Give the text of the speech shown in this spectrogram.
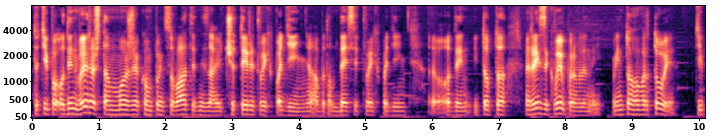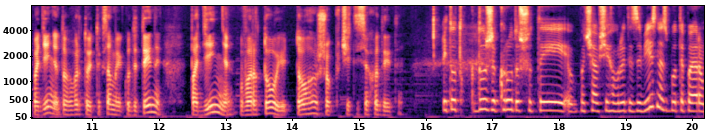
то, типу, один виграш там може компенсувати, не знаю, 4 твоїх падіння, або там 10 твоїх падінь е, один. І тобто ризик виправданий, він того вартує. Ті падіння того вартують. Так само, як у дитини, падіння вартують того, щоб вчитися ходити. І тут дуже круто, що ти почав ще говорити за бізнес, бо тепер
